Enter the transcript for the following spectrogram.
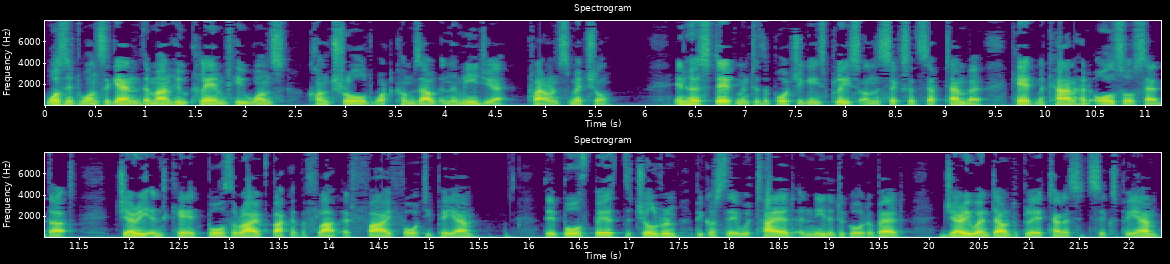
Was it once again the man who claimed he once controlled what comes out in the media, Clarence Mitchell? In her statement to the Portuguese police on the 6th of September, Kate McCann had also said that Gerry and Kate both arrived back at the flat at 5:40 p.m. They both bathed the children because they were tired and needed to go to bed. Gerry went down to play tennis at 6 p.m.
